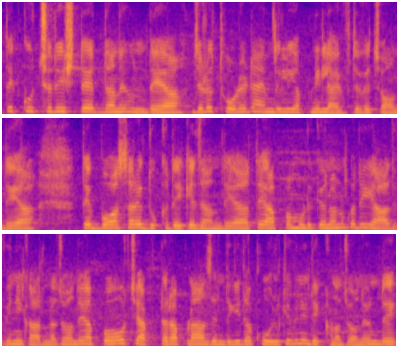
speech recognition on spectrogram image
ਅਤੇ ਕੁਛ ਰਿਸ਼ਤੇ ਇੱਦਾਂ ਦੇ ਹੁੰਦੇ ਆ ਜਿਹੜੇ ਥੋੜ੍ਹੇ ਟਾਈਮ ਦੇ ਲਈ ਆਪਣੀ ਲਾਈਫ ਦੇ ਵਿੱਚ ਆਉਂਦੇ ਆ ਅਤੇ ਬਹੁਤ ਸਾਰੇ ਦੁੱਖ ਦੇ ਕੇ ਜਾਂਦੇ ਆ ਅਤੇ ਆਪਾਂ ਮੁੜ ਕੇ ਉਹਨਾਂ ਨੂੰ ਕਦੇ ਯਾਦ ਵੀ ਨਹੀਂ ਕਰਨਾ ਚਾਹੁੰਦੇ। ਆਪਾਂ ਉਹ ਚੈਪਟਰ ਆਪਣਾ ਜ਼ਿੰਦਗੀ ਦਾ ਖੋਲ੍ਹ ਕੇ ਵੀ ਨਹੀਂ ਦੇਖਣਾ ਚਾਹੁੰਦੇ ਹੁੰਦੇ।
